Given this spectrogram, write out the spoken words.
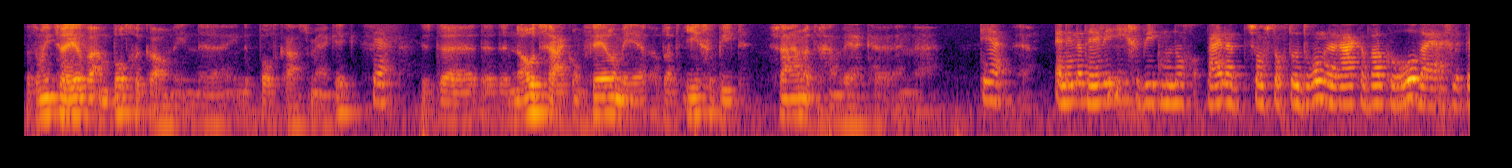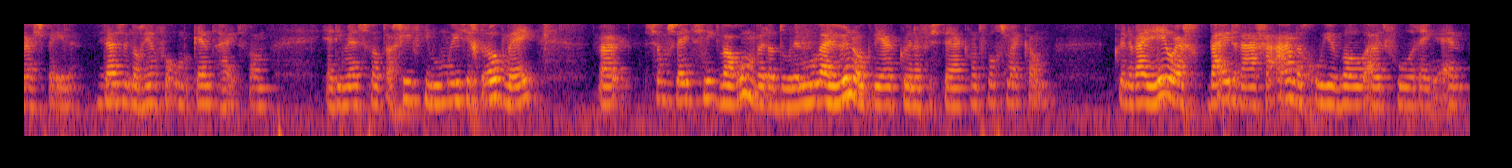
Dat is nog niet zo heel veel aan bod gekomen in de, in de podcast, merk ik. ja. Dus de, de, de noodzaak om veel meer op dat I-gebied samen te gaan werken. En, eh, Ja. Ja. En in dat hele I-gebied moet nog bijna soms nog doordrongen raken welke rol wij eigenlijk daar spelen. Ja. Daar zit nog heel veel onbekendheid van. Ja, die mensen van het archief die bemoeien zich er ook mee. Maar soms weten ze niet waarom we dat doen en hoe wij hun ook weer kunnen versterken. Want volgens mij kan, kunnen wij heel erg bijdragen aan een goede WO-uitvoering. En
